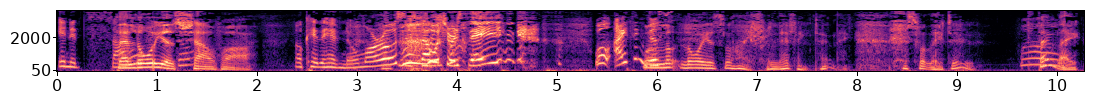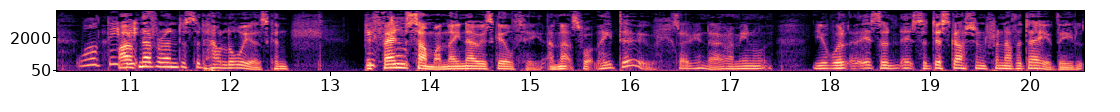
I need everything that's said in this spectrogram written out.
in itself? They're lawyers? Xiaohua. Okay, they have no morals. Is that what you're saying? Well, I think Well, this. lawyers lie for a living, don't they? That's what they do, well, don't they? Well, they. I've they- never understood how lawyers can defend still- someone they know is guilty, and that's what they do. So you know, I mean, you will. It's a it's a discussion for another day. The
